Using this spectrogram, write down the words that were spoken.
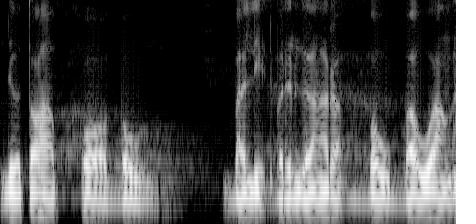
Dia tahu apa bau balik daripada negara Arab bau bawang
